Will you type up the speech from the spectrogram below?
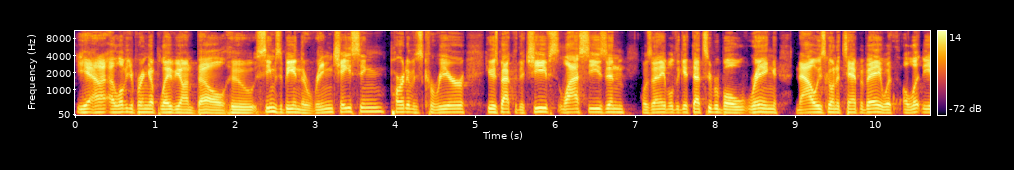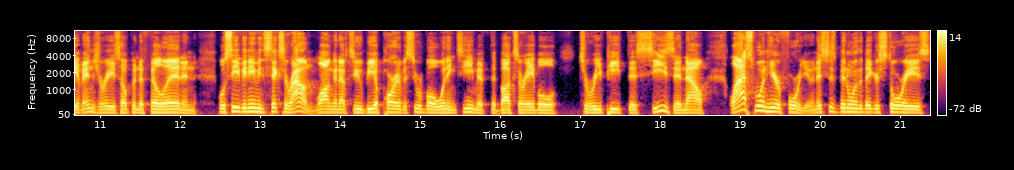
Yeah, I love you bring up Le'Veon Bell, who seems to be in the ring chasing part of his career. He was back with the Chiefs last season, was unable to get that Super Bowl ring. Now he's going to Tampa Bay with a litany of injuries, hoping to fill in, and we'll see if he even sticks around long enough to be a part of a Super Bowl winning team if the Bucs are able to repeat this season. Now, last one here for you, and this has been one of the bigger stories.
